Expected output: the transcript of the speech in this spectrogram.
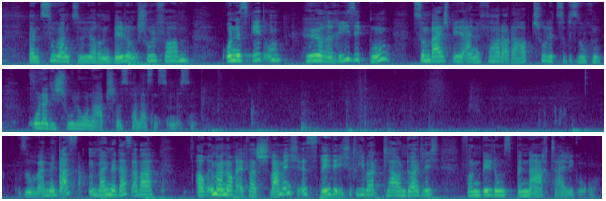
Zugang zu höheren Bildungsschulformen. Und es geht um höhere Risiken, zum Beispiel eine Förder- oder Hauptschule zu besuchen oder die Schule ohne Abschluss verlassen zu müssen. So, weil mir, das, weil mir das aber auch immer noch etwas schwammig ist, rede ich lieber klar und deutlich von Bildungsbenachteiligung.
